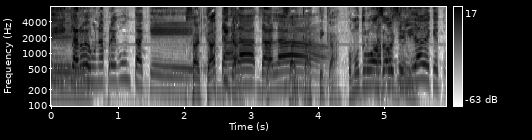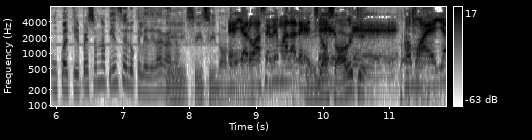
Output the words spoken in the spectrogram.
Eh, claro, es una pregunta que sarcástica. da la, da Sa- la- sarcástica. ¿Cómo tú no vas la a saber quién posibilidad de que cualquier persona piense lo que le dé la gana. es? Sí, sí, sí, no, no. Ella lo hace de mala leche. Ella sabe que- Como a ella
